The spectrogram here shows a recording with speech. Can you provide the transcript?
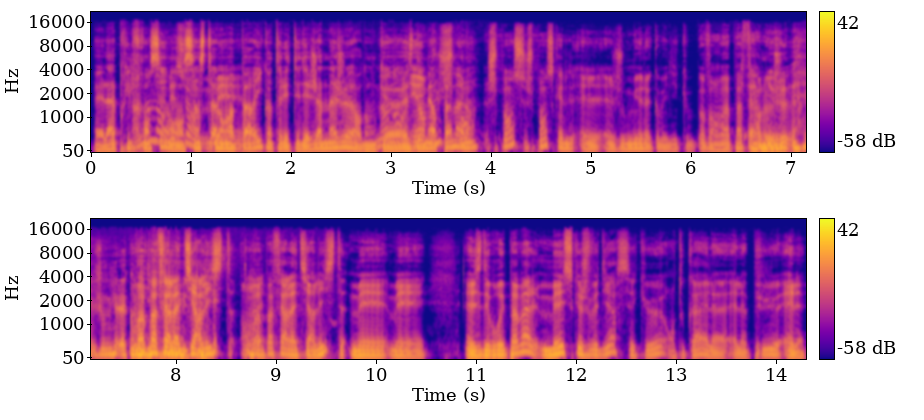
Elle a appris le Ah français non, en s'installant mais- à Paris quand elle était déjà majeure, donc Non, euh, elle se démerde plus, pas je mal. pense- hein. Je pense, je pense qu'elle elle- elle joue mieux la comédie que. Enfin, on va pas faire Elle le. joue mieux la On va pas faire la tier list. On va pas faire la tier list, mais mais elle se débrouille pas mal. Mais ce que je veux dire, c'est que en tout cas, elle a, elle a pu. Elle,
